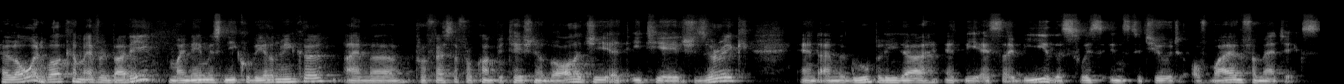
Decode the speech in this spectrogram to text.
Hello and welcome everybody. My name is Niko Beerenwinkel. I'm a professor for computational biology at ETH Zurich and I'm a group leader at the SIB, the Swiss Institute of Bioinformatics.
